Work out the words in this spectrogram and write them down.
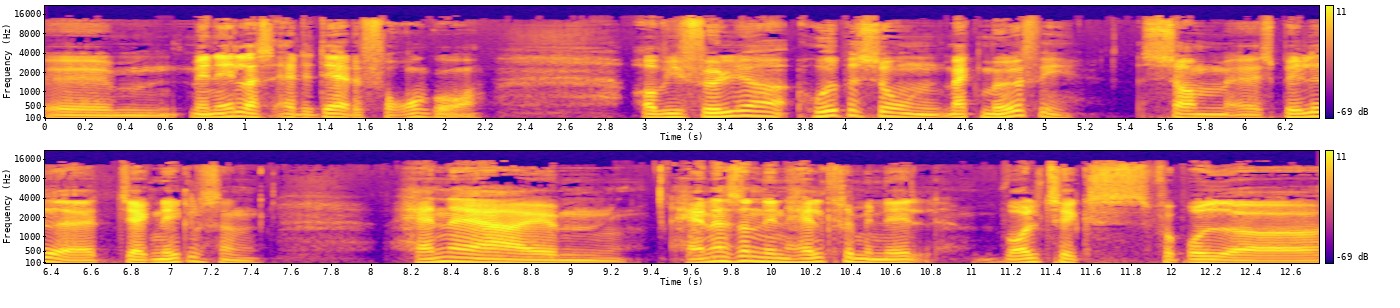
øh, men ellers er det der, det foregår. Og vi følger hovedpersonen McMurphy, som øh, spillet af Jack Nicholson. Han er, øh, han er sådan en halvkriminel, voldtægtsforbryder,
